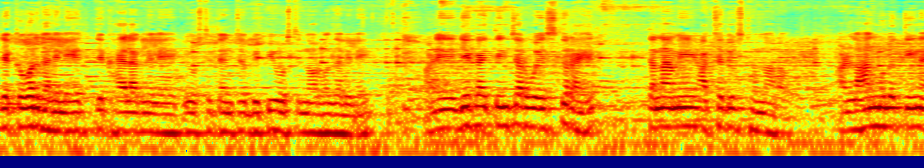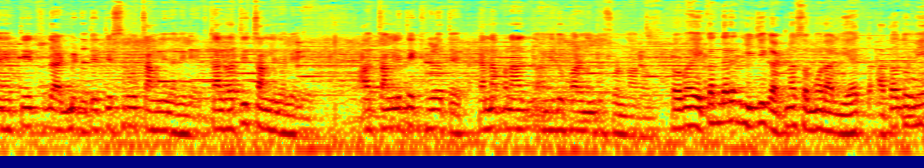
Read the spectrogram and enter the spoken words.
जे कवर झालेले आहेत जे खायला लागलेले आहेत व्यवस्थित त्यांचं बी पी व्यवस्थित नॉर्मल झालेले आहे आणि जे काही तीन चार वयस्कर आहेत त्यांना आम्ही आजच्या दिवस ठेवणार आहोत. आणि लहान मुलं तीन आहेत ते सुद्धा ॲडमिट होते ते सर्व चांगले झालेले आहेत. काल रात्रीच चांगले झालेले आहेत. आज चांगले ते खेळत आहेत. त्यांना पण आज आम्ही दुपारनंतर सोडणार आहोत. तर मग एकंदरीत ही जी घटना समोर आली आहे आता तुम्ही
